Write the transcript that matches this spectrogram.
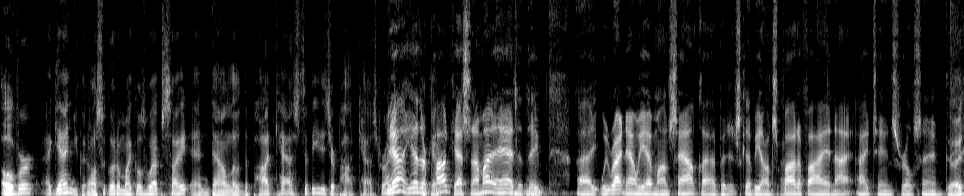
over again, you can also go to Michael's website and download the podcast of these. These are podcasts, right? Yeah, yeah, they're Okay. podcasts, and I might add that they uh, we right now we have them on SoundCloud, but it's going to be on Spotify and I, iTunes real soon. Good.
